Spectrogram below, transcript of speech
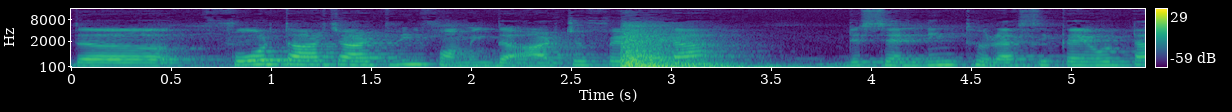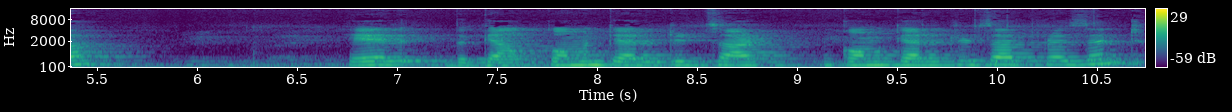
the fourth arch artery forming the arch of aorta, descending thoracic aorta. Here the common carotids are common carotids are present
